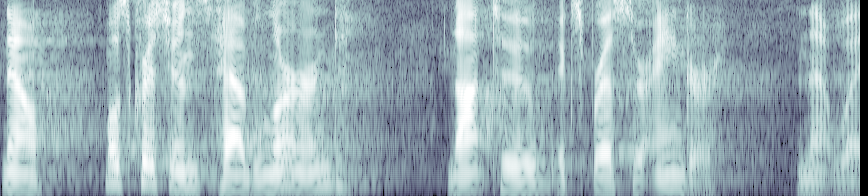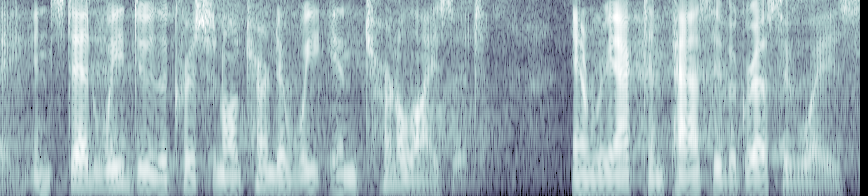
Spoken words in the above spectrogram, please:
Now, most Christians have learned not to express their anger in that way. Instead, we do the Christian alternative, we internalize it and react in passive aggressive ways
